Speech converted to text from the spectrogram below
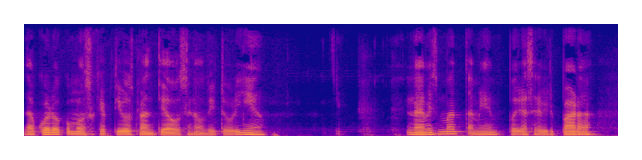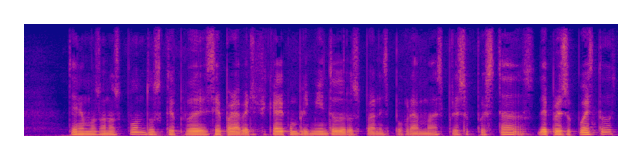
de acuerdo con los objetivos planteados en la auditoría. La misma también podría servir para tenemos unos puntos que puede ser para verificar el cumplimiento de los planes, programas presupuestados, de presupuestos,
